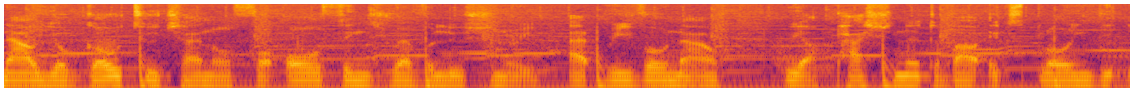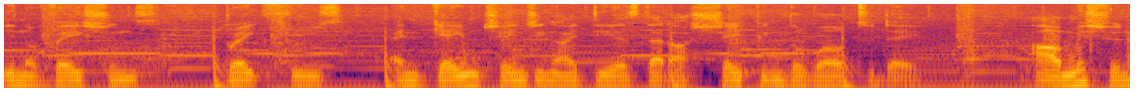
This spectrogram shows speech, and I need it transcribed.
now your go-to channel for all things revolutionary. At Revo Now, we are passionate about exploring the innovations, breakthroughs, and game-changing ideas that are shaping the world today. Our mission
